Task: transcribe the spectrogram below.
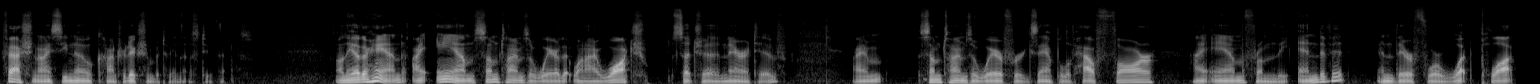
fashion. I see no contradiction between those two things. On the other hand, I am sometimes aware that when I watch such a narrative, I am sometimes aware, for example, of how far I am from the end of it, and therefore what plot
